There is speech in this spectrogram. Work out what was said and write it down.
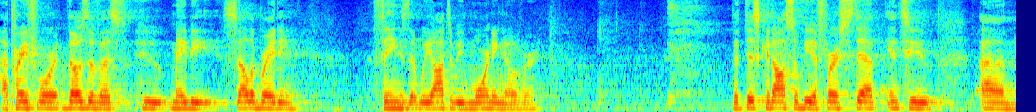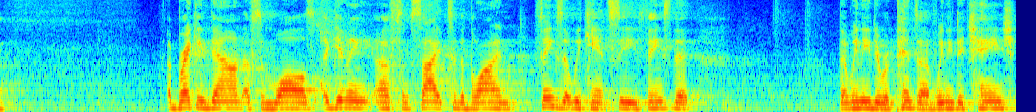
I pray for those of us who may be celebrating things that we ought to be mourning over, that this could also be a first step into um, a breaking down of some walls, a giving of some sight to the blind, things that we can't see, things that, that we need to repent of. We need to change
